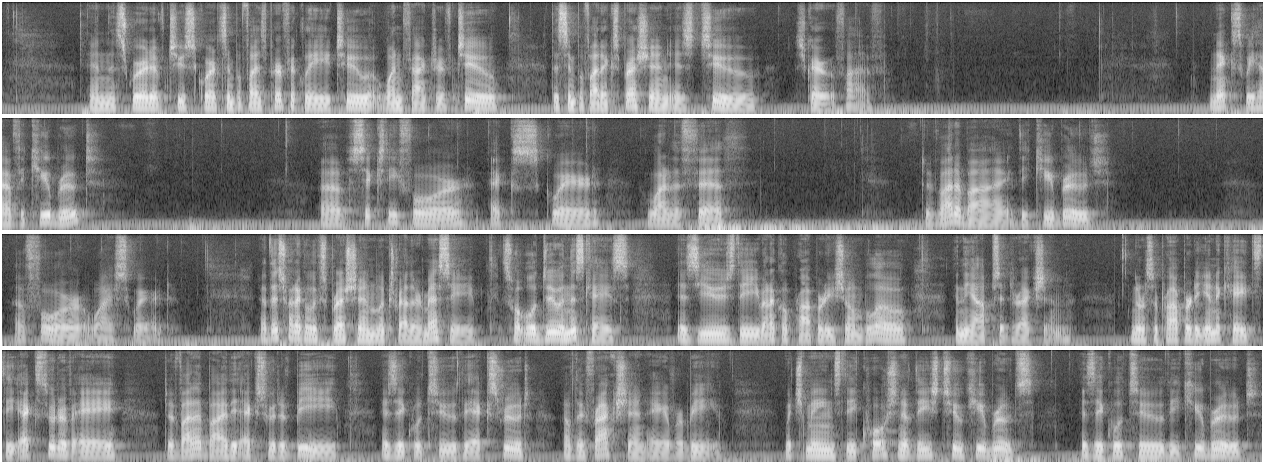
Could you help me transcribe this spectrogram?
and the square root of 2 squared simplifies perfectly to 1 factor of 2. The simplified expression is 2 square root 5. Next we have the cube root of 64x squared y to the fifth divided by the cube root of 4y squared. Now this radical expression looks rather messy, so what we'll do in this case is use the radical property shown below in the opposite direction. Notice the property indicates the x root of a divided by the x root of b is equal to the x root of the fraction a over b, which means the quotient of these two cube roots is equal to the cube root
